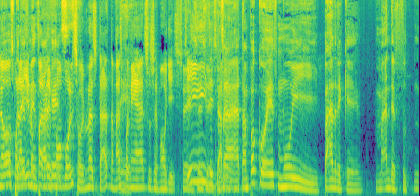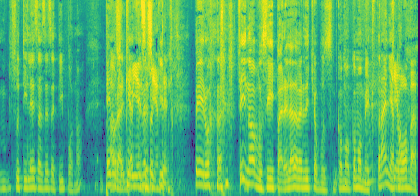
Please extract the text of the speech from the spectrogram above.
no, dos, por ahí en un par de fumbles o en una stat, nada más Sí. ponía sus emojis. Sí, Sí, sí, sí, sí, sí. a O sea, tampoco es muy padre que mande su- sutilezas de ese tipo, ¿no? Pero sí que ya bien se sienten. Pero, sí, no, pues sí, para él ha de haber dicho, pues, cómo, cómo me extraña, Qué ¿no? bomba.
